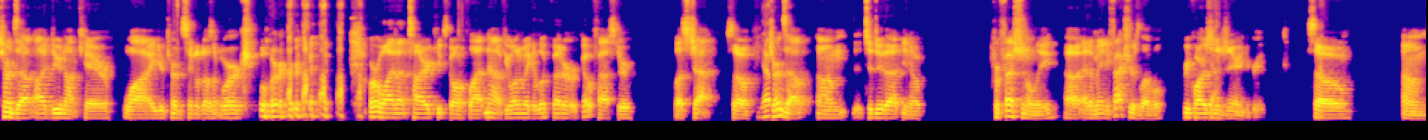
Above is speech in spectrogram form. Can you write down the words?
turns out I do not care why your turn signal doesn't work or or why that tire keeps going flat. Now, if you want to make it look better or go faster, let's chat. So Yep. turns out um, to do that, you know, professionally uh, at a manufacturer's level requires an engineering degree. So um,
